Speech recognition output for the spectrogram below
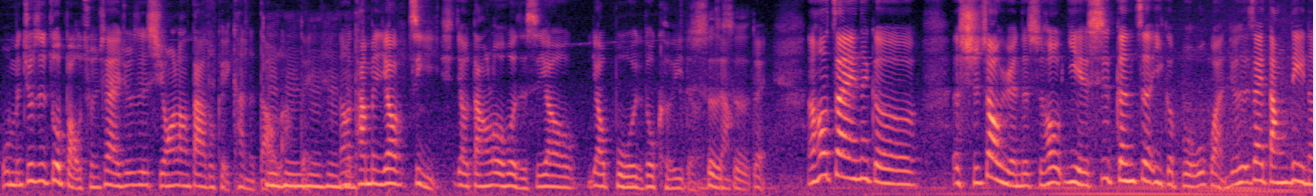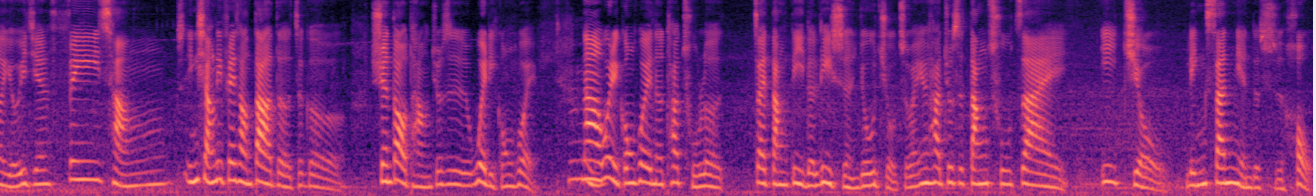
我们就是做保存下来，就是希望让大家都可以看得到啦，对。然后他们要自己要 download 或者是要要播的都可以的，这样是是对。然后在那个呃石兆园的时候，也是跟这一个博物馆，就是在当地呢有一间非常影响力非常大的这个宣道堂，就是卫理公会。嗯那卫理公会呢，它除了在当地的历史很悠久之外，因为它就是当初在一九零三年的时候，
